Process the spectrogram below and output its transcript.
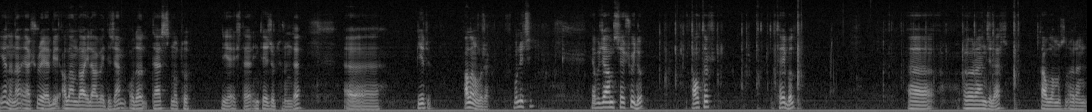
yanına yani şuraya bir alan daha ilave edeceğim. O da ders notu diye işte integer türünde e, bir alan olacak. Bunun için yapacağımız şey şuydu. Alter table e, öğrenciler tablomuzun öğren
